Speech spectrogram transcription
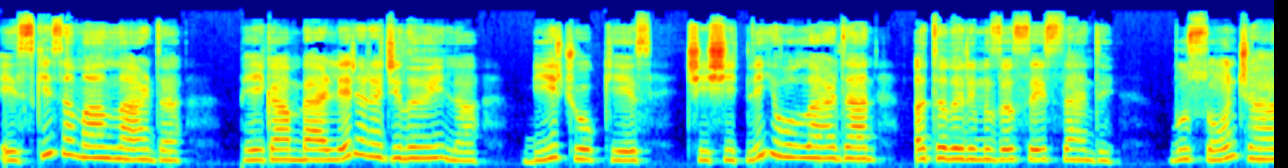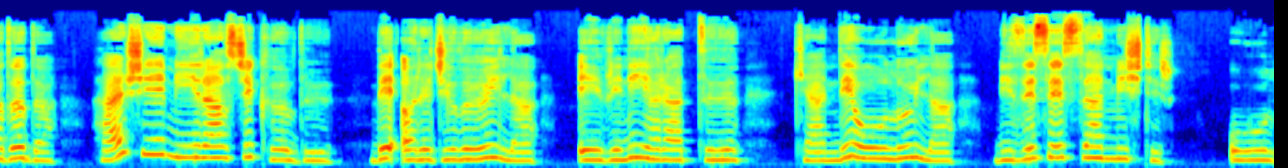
eski zamanlarda peygamberler aracılığıyla birçok kez çeşitli yollardan atalarımıza seslendi. Bu son çağda da her şeye mirasçı kıldığı ve aracılığıyla evreni yarattığı kendi oğluyla bize seslenmiştir. Oğul,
